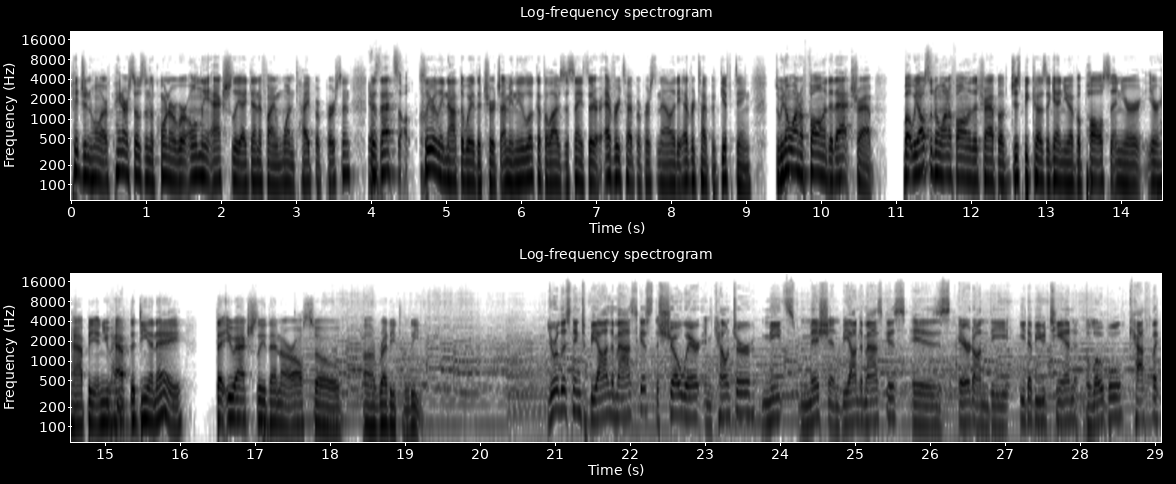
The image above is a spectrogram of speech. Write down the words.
pigeonhole or paint ourselves in the corner we're only actually identifying one type of person because that's clearly not the way the church i mean you look at the lives of saints they're every type of personality every type of gifting. So we don't want to fall into that trap but we also don't want to fall into the trap of just because again you have a pulse and you're you're happy and you have the dna that you actually then are also uh, ready to lead You're listening to Beyond Damascus, the show where encounter meets mission. Beyond Damascus is aired on the EWTN Global Catholic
